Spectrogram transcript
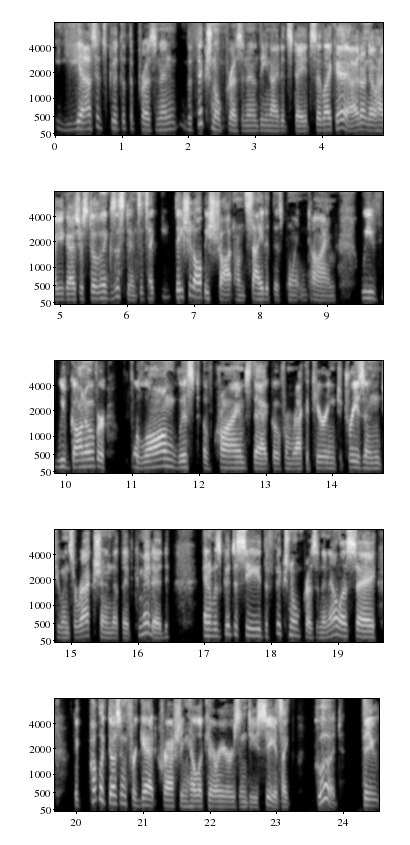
yes, it's good that the president, the fictional president of the United States, said, like, hey, I don't know how you guys are still in existence. It's like they should all be shot on sight at this point in time. We've we've gone over the long list of crimes that go from racketeering to treason to insurrection that they've committed. And it was good to see the fictional President Ellis say, the public doesn't forget crashing helicarriers in DC. It's like, good. They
